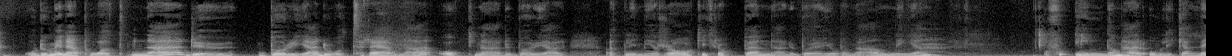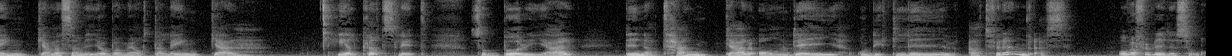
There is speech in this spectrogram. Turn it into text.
Mm. Och då menar jag på att när du börjar då träna och när du börjar att bli mer rak i kroppen, när du börjar jobba med andningen och få in de här olika länkarna som vi jobbar med, åtta länkar. Helt plötsligt så börjar dina tankar om dig och ditt liv att förändras. Och varför blir det så?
